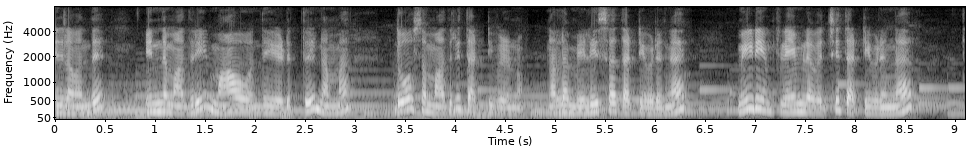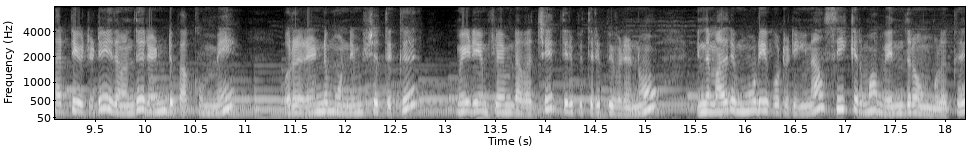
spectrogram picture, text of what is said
இதில் வந்து இந்த மாதிரி மாவை வந்து எடுத்து நம்ம தோசை மாதிரி தட்டி விடணும். நல்லா மெலிசாக தட்டி விடுங்க. மீடியம் ஃப்ளேமில் வச்சு தட்டி விடுங்க. தட்டி விட்டுட்டு இதை வந்து ரெண்டு பக்கமுமே ஒரு ரெண்டு மூணு நிமிஷத்துக்கு மீடியம் ஃப்ளேமில் வச்சு திருப்பி திருப்பி விடணும். இந்த மாதிரி மூடியை போட்டுட்டிங்கன்னா சீக்கிரமாக வெந்துடும் உங்களுக்கு.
